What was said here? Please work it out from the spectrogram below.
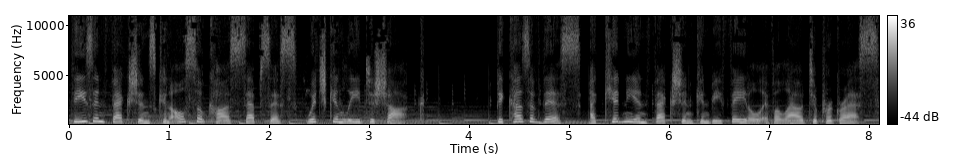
These infections can also cause sepsis, which can lead to shock. Because of this, a kidney infection can be fatal if allowed to progress.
